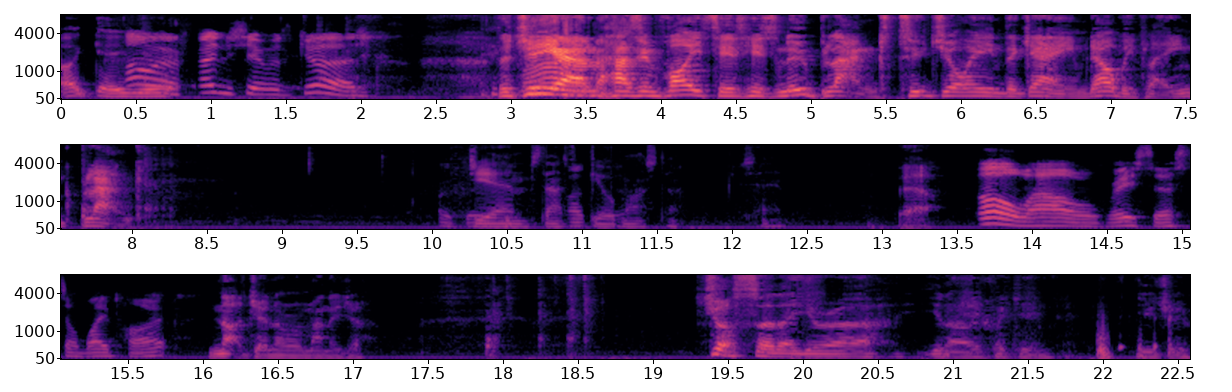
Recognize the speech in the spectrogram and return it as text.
I gave power you of friendship was good. The GM has invited his new blank to join the game. They'll be playing blank. GM stands for Guildmaster. Just saying. Yeah, Oh wow, racist on my part. not general manager. Just so that you're, uh, you know, fucking YouTube.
